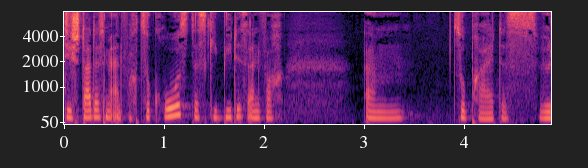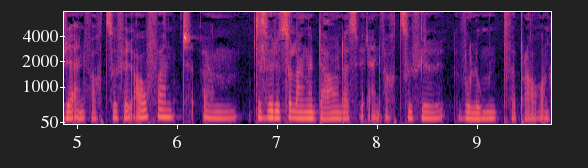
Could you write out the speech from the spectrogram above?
die Stadt ist mir einfach zu groß, das Gebiet ist einfach ähm, zu breit, das würde einfach zu viel Aufwand, ähm, das würde zu lange dauern, das wird einfach zu viel Volumen verbrauchen.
